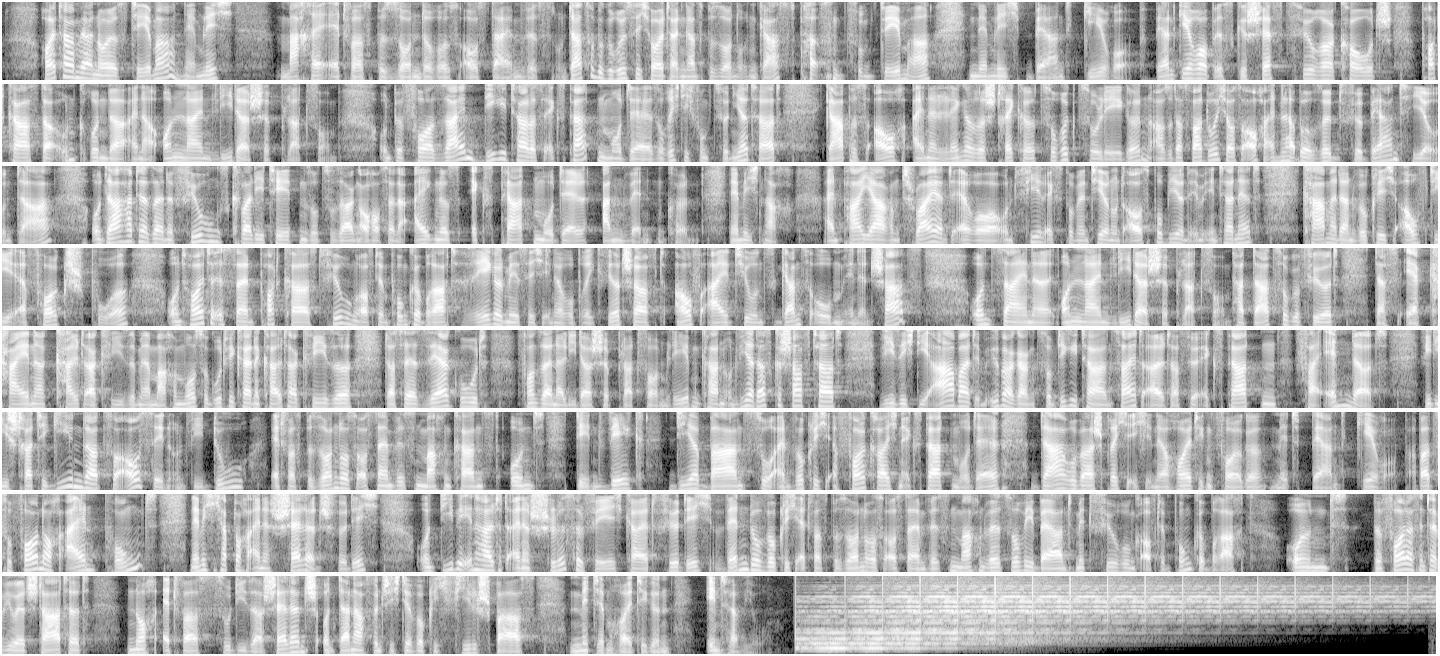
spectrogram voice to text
Heute haben wir ein neues Thema, nämlich Mache etwas Besonderes aus deinem Wissen. Und dazu begrüße ich heute einen ganz besonderen Gast, passend zum Thema, nämlich Bernd Gerob. Bernd Gerob ist Geschäftsführer, Coach, Podcaster und Gründer einer Online-Leadership-Plattform. Und bevor sein digitales Expertenmodell so richtig funktioniert hat, gab es auch eine längere Strecke zurückzulegen. Also das war durchaus auch ein Labyrinth für Bernd hier und da. Und da hat er seine Führungsqualitäten sozusagen auch auf sein eigenes Expertenmodell anwenden können. Nämlich nach ein paar Jahren Try and Error und viel Experimentieren und Ausprobieren im Internet kam er dann wirklich auf die Erfolgsspur. Und heute ist sein Podcast Führung auf den Punkt gebracht, regelmäßig in der Rubrik Wirtschaft auf iTunes ganz oben in den Charts und seine Online-Leadership-Plattform hat dazu geführt, dass er keine Kaltakquise mehr machen muss, so gut wie keine Kaltakquise, dass er sehr gut von seiner Leadership-Plattform leben kann und wie er das geschafft hat, wie sich die Arbeit im Übergang zum digitalen Zeitalter für Experten verändert, wie die Strategien dazu aussehen und wie du etwas Besonderes aus deinem Wissen machen kannst und den Weg dir bahnst zu einem wirklich erfolgreichen Expertenmodell. Darüber spreche ich in der heutigen Folge mit Bernd Gerob. Aber zuvor noch ein Punkt, nämlich ich habe noch eine Challenge für dich und die beinhaltet eine Schlüsselfähigkeit für dich, wenn du wirklich etwas Besonderes aus deinem Wissen machen willst, so wie Bernd mit Führung auf den Punkt gebracht. Und bevor das Interview jetzt startet, noch etwas zu dieser Challenge und danach wünsche ich dir wirklich viel Spaß mit dem heutigen Interview.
